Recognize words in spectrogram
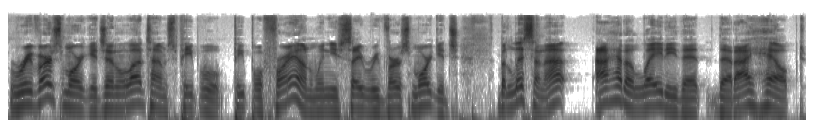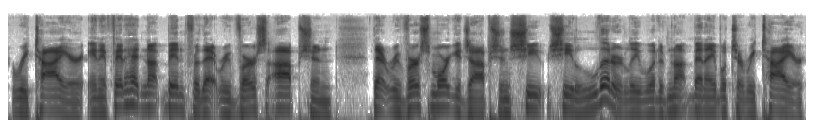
reverse mortgage and a lot of times people people frown when you say reverse mortgage but listen i I had a lady that, that I helped retire, and if it had not been for that reverse option, that reverse mortgage option, she she literally would have not been able to retire.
